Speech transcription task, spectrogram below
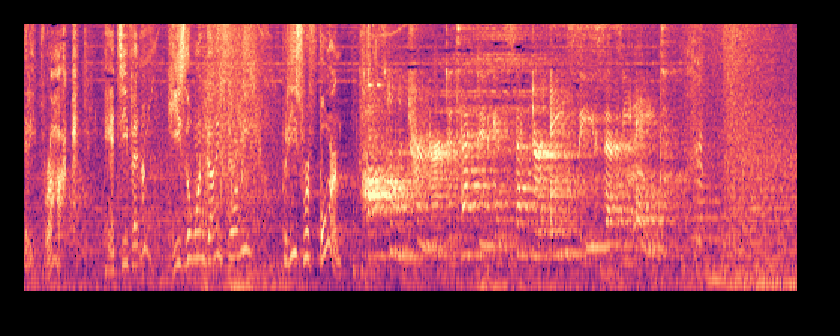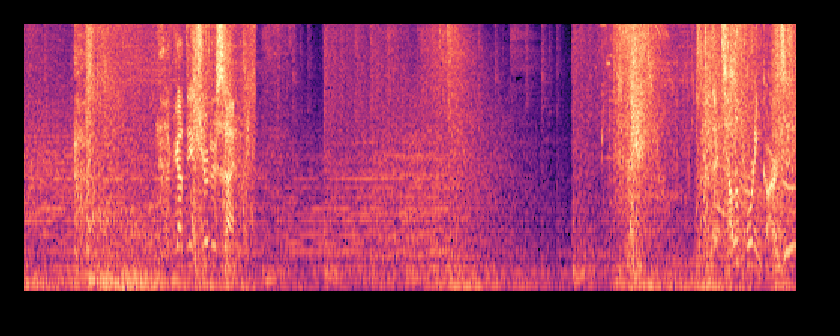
Eddie Brock? Anti-Venom? He's the one gunning for me? But he's reformed. Hostile intruder detected in Sector AC-78. I've got the intruder sighted. Teleporting guards in?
